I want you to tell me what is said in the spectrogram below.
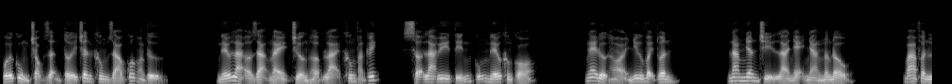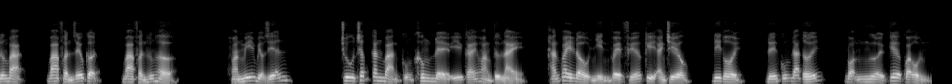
cuối cùng chọc giận tới chân không giáo quốc hoàng tử nếu là ở dạng này trường hợp lại không phản kích, sợ là uy tín cũng nếu không có. Nghe được hỏi như vậy tuân, nam nhân chỉ là nhẹ nhàng nâng đầu. Ba phần lương bạc, ba phần dễu cận, ba phần hứng hở. Hoàn mỹ biểu diễn. Chu chấp căn bản cũng không để ý cái hoàng tử này, hắn quay đầu nhìn về phía kỳ anh chiêu, đi thôi, đến cũng đã tới, bọn người kia quá ổn,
